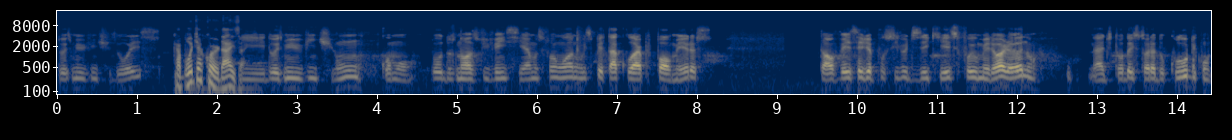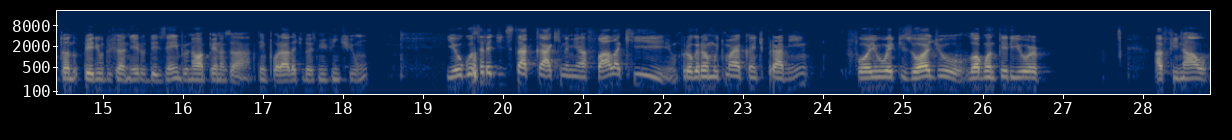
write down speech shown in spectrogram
2022. Acabou de acordar, Isaac. E 2021, como todos nós vivenciamos, foi um ano espetacular para o Palmeiras. Talvez seja possível dizer que esse foi o melhor ano né, de toda a história do clube, contando o período janeiro-dezembro, não apenas a temporada de 2021. E eu gostaria de destacar aqui na minha fala que um programa muito marcante para mim foi o episódio logo anterior à final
